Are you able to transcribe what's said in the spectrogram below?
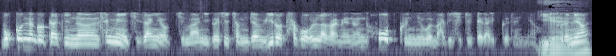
못 걷는 것까지는 생명에 지장이 없지만 이것이 점점 위로 타고 올라가면은 호흡 근육을 마비시킬 때가 있거든요. 예. 그러면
